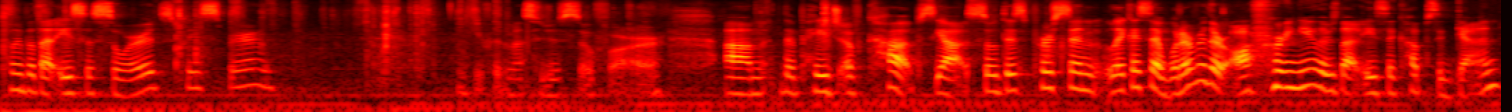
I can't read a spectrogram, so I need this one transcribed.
Tell me about that Ace of Swords, please, Spirit. Thank you for the messages so far. Um, the Page of Cups, yeah. So this person, like I said, whatever they're offering you, there's that Ace of Cups again.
